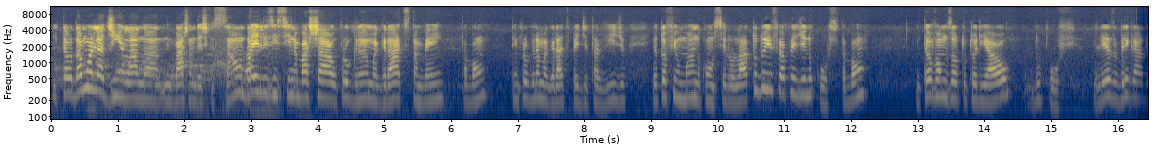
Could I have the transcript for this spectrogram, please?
Então dá uma olhadinha lá na, embaixo na descrição. Lá eles ensinam a baixar o programa grátis também, tá bom? Tem programa grátis para editar vídeo. Eu tô filmando com o celular. Tudo isso eu aprendi no curso, tá bom? Então vamos ao tutorial do puff. Beleza? Obrigado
